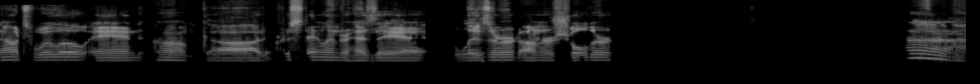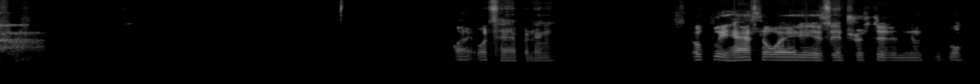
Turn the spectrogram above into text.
Now it's Willow and oh god, Kris Statlander has a uh, lizard on her shoulder. What's happening? Stokely Hathaway is interested in people?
